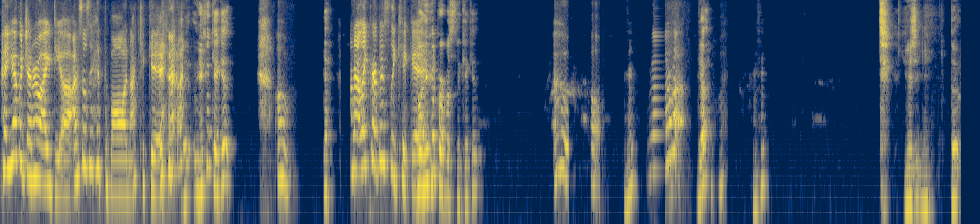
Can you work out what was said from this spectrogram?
Hey, You have a general idea. I'm supposed to hit the ball and not kick it. You can kick it. oh. Yeah. Not like purposely kick it. No, you can purposely kick it. Oh. Oh. Mhm. Yeah. What? hmm You the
